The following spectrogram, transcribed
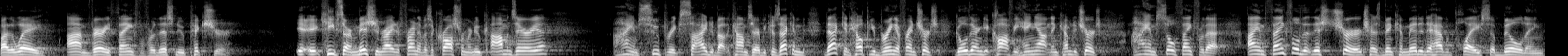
By the way, I'm very thankful for this new picture. It, it keeps our mission right in front of us across from our new commons area. I am super excited about the commons area because that can, that can help you bring a friend church, go there and get coffee, hang out, and then come to church. I am so thankful for that. I am thankful that this church has been committed to have a place, a building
